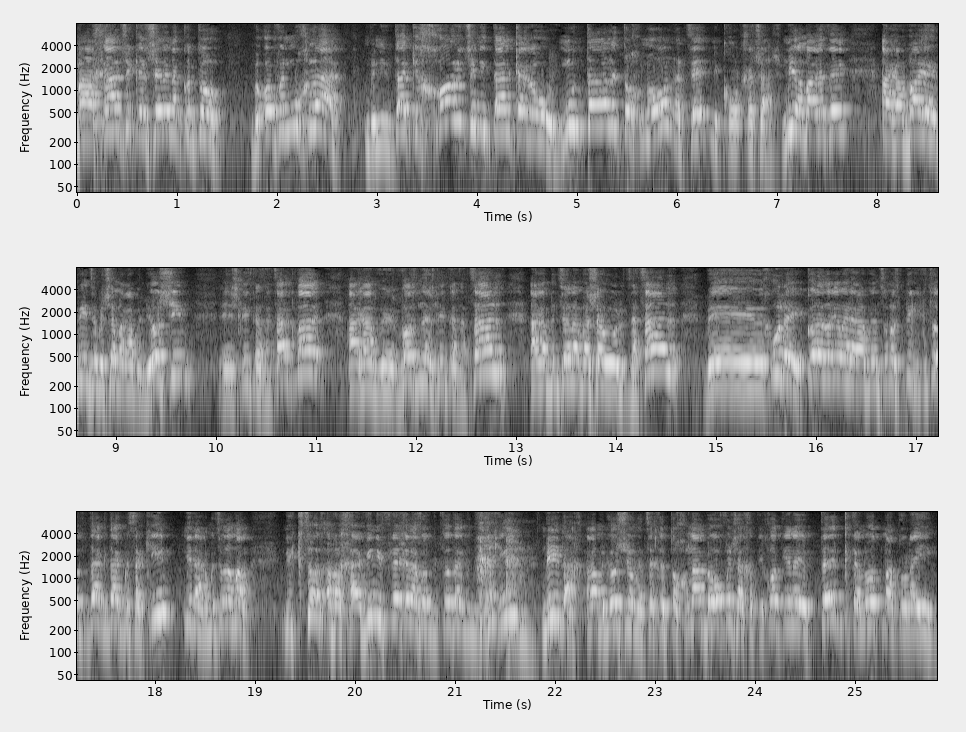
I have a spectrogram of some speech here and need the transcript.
מאכל שקשה לנקותו באופן מוחלט ונבדק ככל שניתן כראוי. מותר לתוכנו לצאת מכל חשש. מי אמר את זה? הרב איה הביא את זה בשם הרב אליושים אה, שליטה זצ"ל כבר הרב אה, ווזנר שליטה זצ"ל הרב בן ציון אבא שאול זצ"ל וכולי. כל הדברים האלה הרב בן ציון מספיק לקצות דק דק בסכין הנה הרב בן ציון אמר לקצות אבל חייבים לפני כן לעשות לקצות דק דק בסכין מאידך הרב אליושים אומר צריך לתוכנה באופן שהחתיכות תהיינה יותר קטנות מהתולעים.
